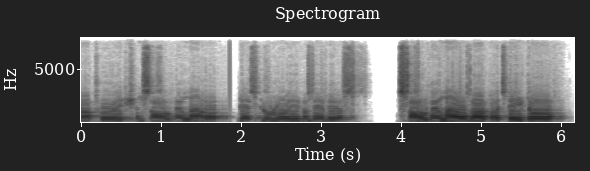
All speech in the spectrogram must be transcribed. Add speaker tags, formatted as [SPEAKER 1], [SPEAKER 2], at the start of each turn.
[SPEAKER 1] Operation Solve Them Out. Destroy the Salve Them Out, potato.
